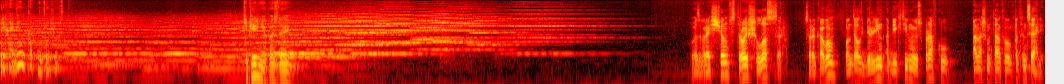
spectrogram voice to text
приходила как на дежурство. Теперь не опоздаем. Возвращен в строй Шлоссер. В сороковом он дал в Берлин объективную справку о нашем танковом потенциале.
